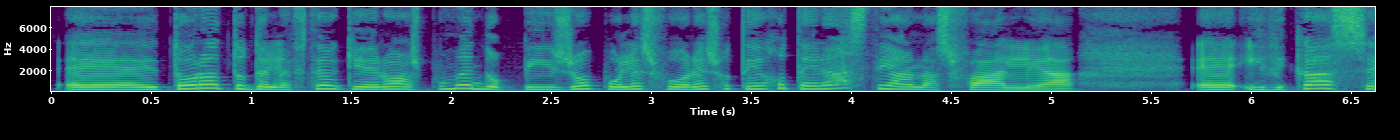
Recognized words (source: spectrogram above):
Ε, τώρα τον τελευταίο καιρό ας πούμε εντοπίζω πολλές φορές ότι έχω τεράστια ανασφάλεια ε, ειδικά σε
